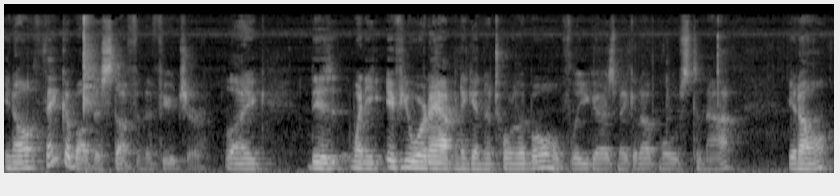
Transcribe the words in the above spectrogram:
you know, think about this stuff in the future. Like these when you if you were to happen to get in the toilet bowl, hopefully you guys make enough moves to not, you know,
